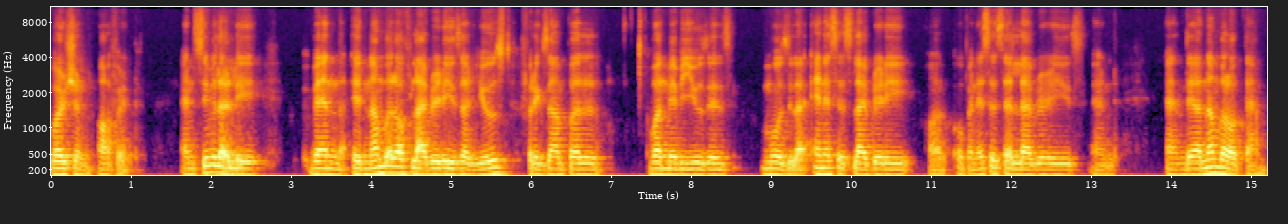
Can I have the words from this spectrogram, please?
version of it. And similarly, when a number of libraries are used, for example, one maybe uses Mozilla NSS library or OpenSSL libraries, and, and there are a number of them.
